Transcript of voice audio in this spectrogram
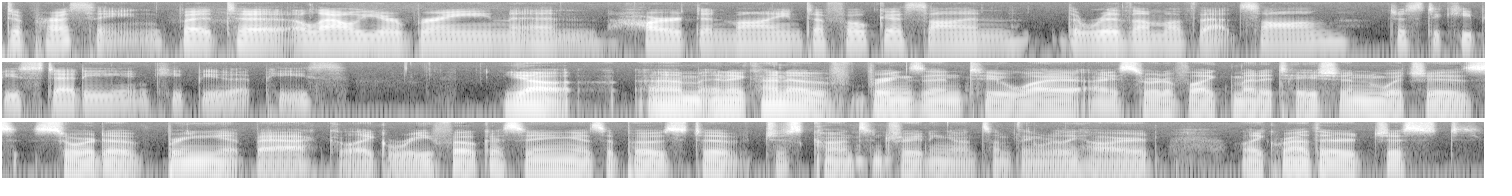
depressing, but to allow your brain and heart and mind to focus on the rhythm of that song just to keep you steady and keep you at peace. Yeah, um, and it kind of brings into why I sort of like meditation, which is sort of bringing it back, like refocusing, as opposed to just concentrating on something really hard. Like rather just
